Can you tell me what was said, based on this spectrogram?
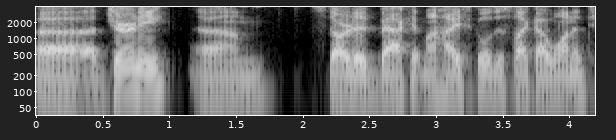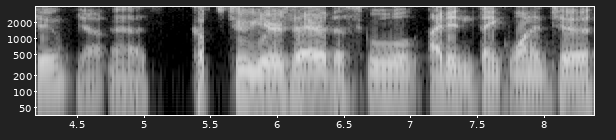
uh, journey. Um, started back at my high school just like I wanted to. Yeah. Uh, coached two years there. The school I didn't think wanted to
